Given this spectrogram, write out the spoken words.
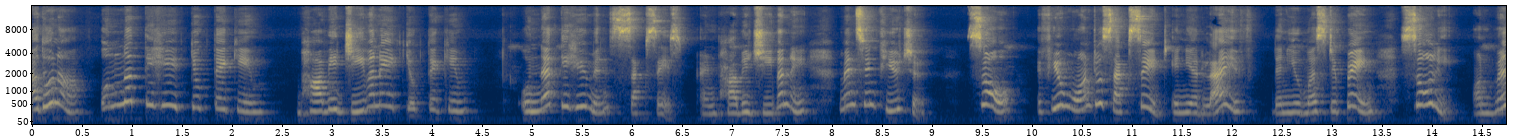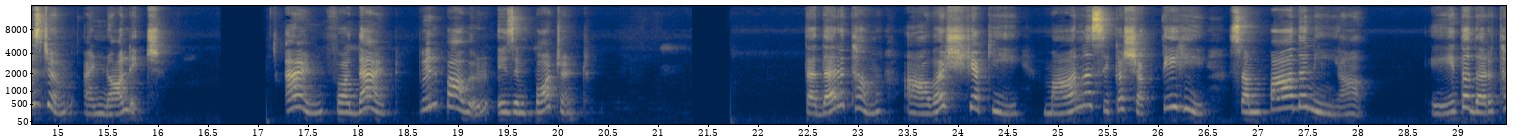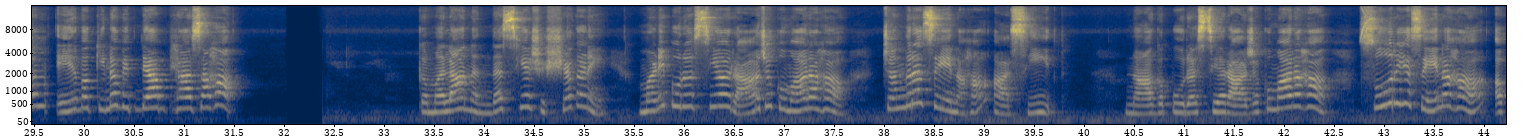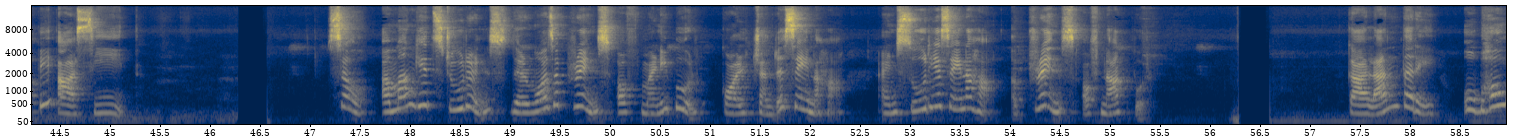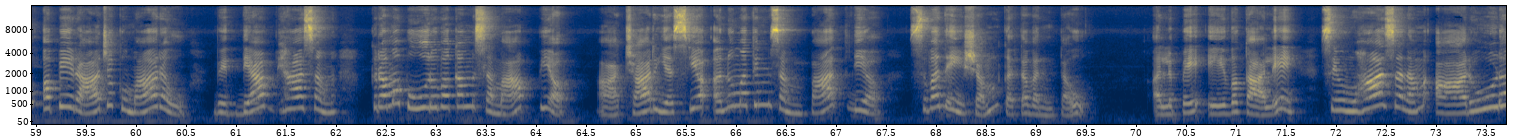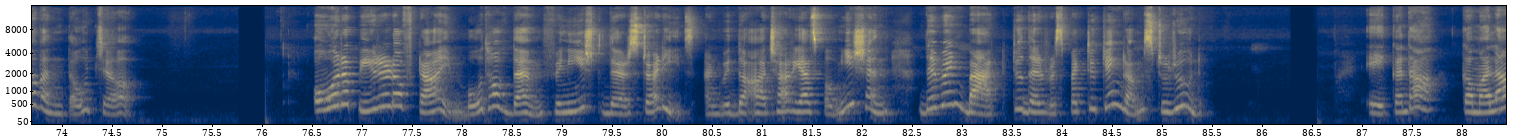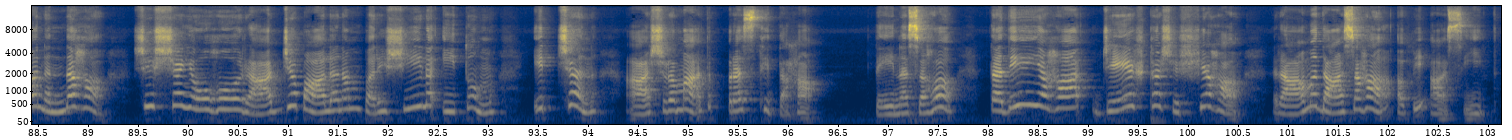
अधुना उन्नतिः इत्युक्ते किं भाविजीवने इत्युक्ते किम् उन्नतिः means success and भाविजीवने means in future so if you want to succeed in your life then you must depend solely on wisdom and knowledge and for that will power is important तदर्थम् आवश्यकी मानसिकशक्तिः सम्पादनीया एतदर्थम् एव किल विद्याभ्यासः कमलानन्दस्य शिष्यगणे मणिपुरस्य राजकुमारः चन्द्रसेनः आसीत् नागपुरस्य राजकुमारः सूर्यसेनः अपि आसीत् So, among his students, there was a prince of Manipur called Chandrasenaha and Suryasenaha, a prince of Nagpur. कालान्तरे उभौ अपि राजकुमारौ विद्याभ्यासं क्रमपूर्वकं समाप्य आचार्यस्य अनुमतिं सम्पाद्य स्वदेशं गतवन्तौ अल्पे एव काले सिंहासनम् आरूढवन्तौ च Over a period of time, both of them finished their studies, and with the Acharya's permission, they went back to their respective kingdoms to rule. एकदा कमलानंद शिष्यो राज्यपाल परिशीलयितुम् इच्छन् आश्रमात् प्रस्थितः। तेन सह ज्येष्ठ शिष्य रामदासः अभी आसीत्।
